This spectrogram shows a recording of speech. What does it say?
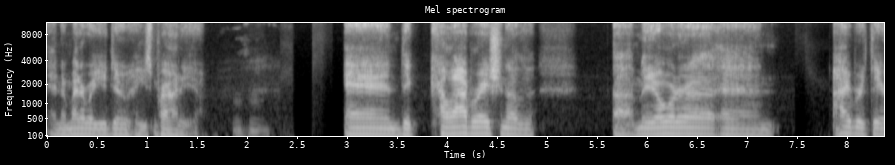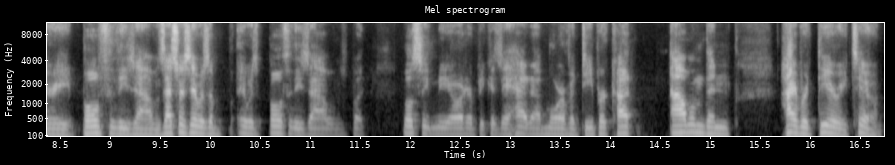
And no matter what you do, he's proud of you. hmm And the collaboration of uh, Meteora and Hybrid Theory, both of these albums. That's why I said it was a it was both of these albums, but mostly Meteora because they had a more of a deeper cut album than Hybrid Theory too.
